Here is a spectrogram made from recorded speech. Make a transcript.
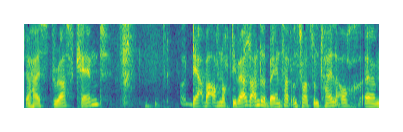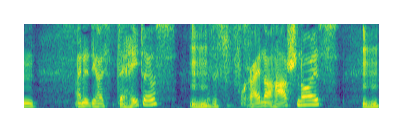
Der heißt Russ Kent. Der aber auch noch diverse andere Bands hat und zwar zum Teil auch ähm, eine, die heißt The Haters. Mhm. Das ist reiner Harsh-Noise. Mhm.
